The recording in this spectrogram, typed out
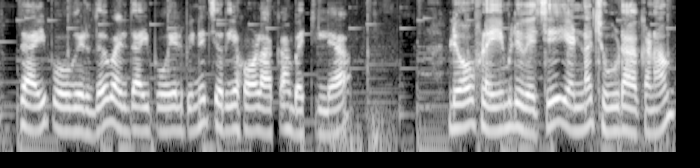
ഇതായി പോകരുത്. വലുതായി പോയാൽ പിന്നെ ചെറിയ ഹോളാക്കാൻ പറ്റില്ല. ലോ ഫ്ലെയിമിൽ വെച്ച് എണ്ണ ചൂടാക്കണം.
